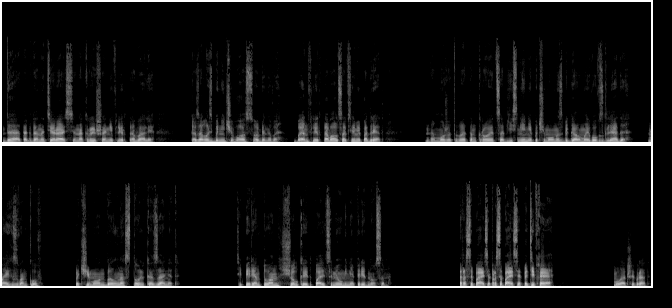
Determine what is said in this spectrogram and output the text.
Да, тогда на террасе, на крыше они флиртовали. Казалось бы, ничего особенного. Бен флиртовал со всеми подряд. Но, может, в этом кроется объяснение, почему он избегал моего взгляда, моих звонков? Почему он был настолько занят? Теперь Антуан щелкает пальцами у меня перед носом. «Просыпайся, просыпайся, петифре!» Младший брат.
